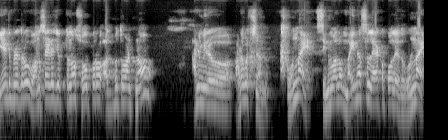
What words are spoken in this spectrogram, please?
ఏంటి బ్రదరు వన్ సైడే చెప్తున్నావు సూపర్ అద్భుతం అంటున్నావు అని మీరు అడగొచ్చు నన్ను. ఉన్నాయి సినిమాలో మైనస్ లేకపోలేదు ఉన్నాయి.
